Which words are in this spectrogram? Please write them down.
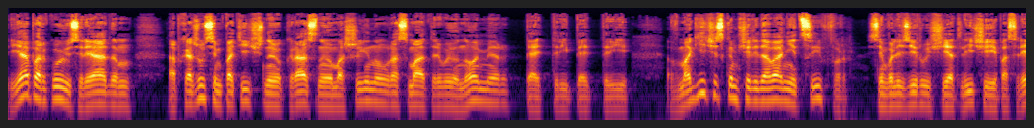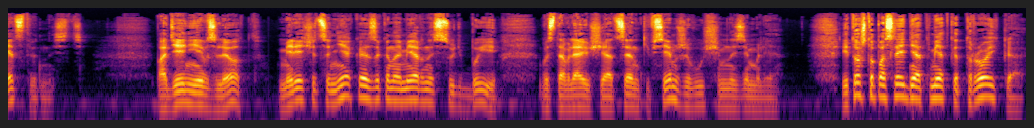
Я паркуюсь рядом, обхожу симпатичную красную машину, рассматриваю номер 5353 в магическом чередовании цифр, символизирующий отличие и посредственность. Падение и взлет, мерещится некая закономерность судьбы, выставляющая оценки всем живущим на земле. И то, что последняя отметка «тройка»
